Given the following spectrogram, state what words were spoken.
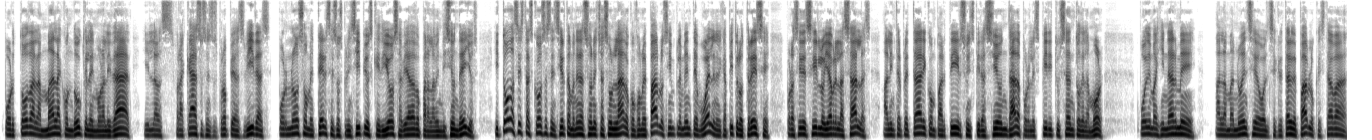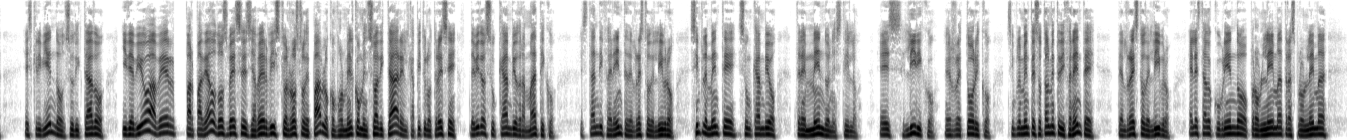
por toda la mala conducta y la inmoralidad y los fracasos en sus propias vidas, por no someterse a esos principios que Dios había dado para la bendición de ellos. Y todas estas cosas en cierta manera son hechas a un lado, conforme Pablo simplemente vuela en el capítulo 13, por así decirlo, y abre las alas al interpretar y compartir su inspiración dada por el Espíritu Santo del amor. Puedo imaginarme al amanuense o el secretario de Pablo que estaba escribiendo su dictado y debió haber parpadeado dos veces y haber visto el rostro de Pablo conforme él comenzó a dictar el capítulo 13 debido a su cambio dramático. Es tan diferente del resto del libro. Simplemente es un cambio tremendo en estilo. Es lírico, es retórico, simplemente es totalmente diferente del resto del libro. Él ha estado cubriendo problema tras problema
